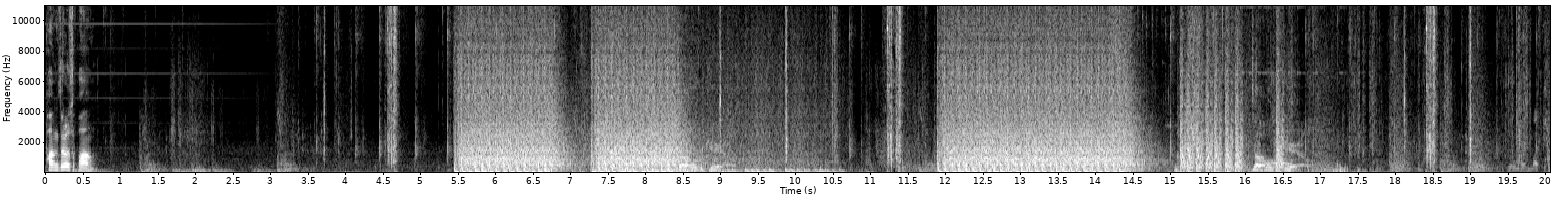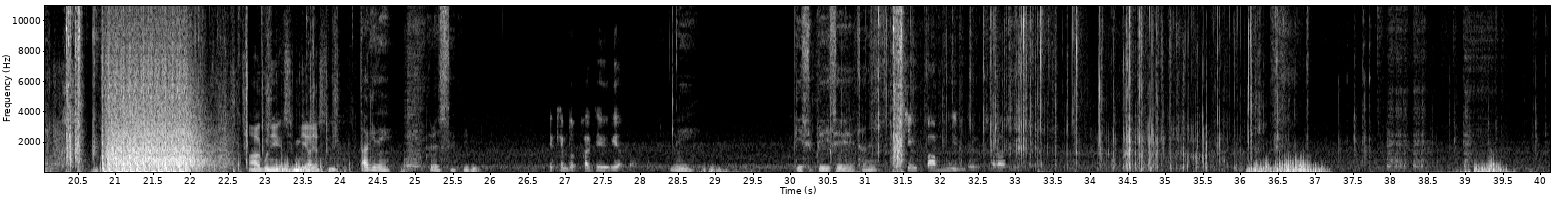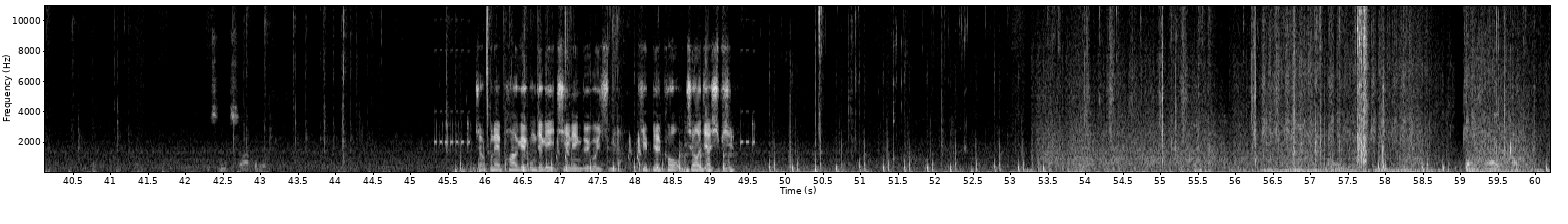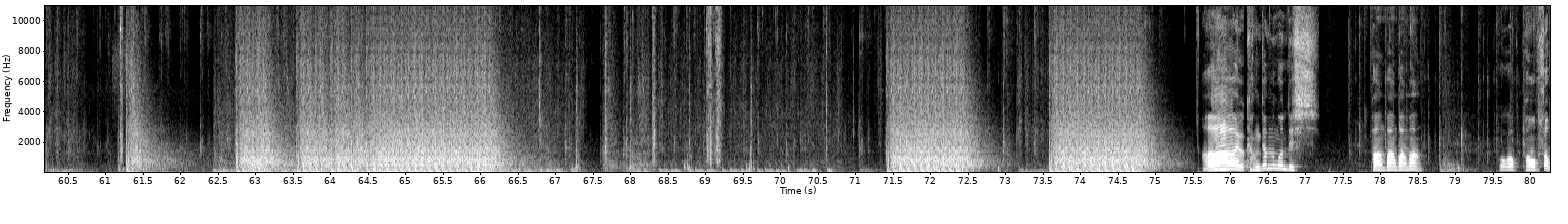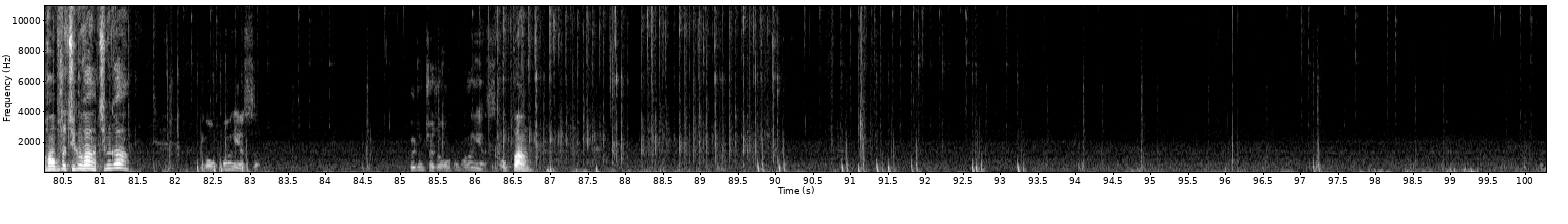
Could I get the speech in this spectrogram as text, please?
방 들어서 방. 아군이 승리하였습니다. 딱이네. 그랬어. 백캠도 8대 6이었다. 네. 비슷비슷하네. 찐빵님들 잘하시고. 이상한 사들 적군의 파괴 공작이 진행되고 있습니다. 기필코 저지하십시오. 아 이거 강 잡는 건데 씨. 방 방 방 방. 그거 방 없어 방 없어 지금 가 지금 가. 이거 옥방이었어. 불좀 쳐줘. 옥방이었어. 옥방.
